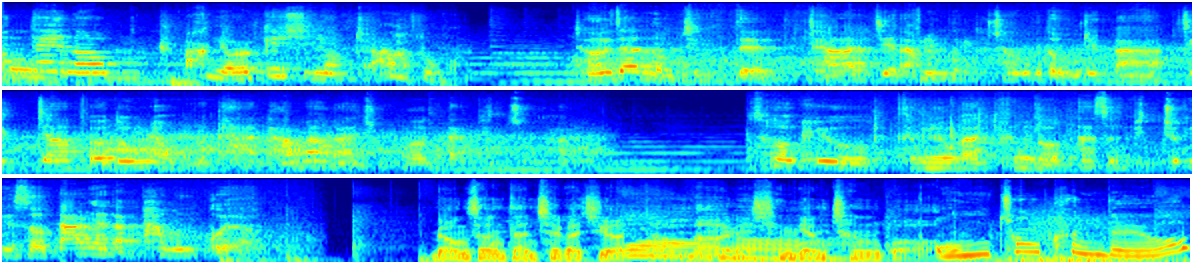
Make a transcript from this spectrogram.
컨테이너 막 10개씩 막쫙 놓고 저자 음식들, 이런 것도 전부 다 우리가 직접 노동력으로 다 석유, 등유 같은 거 따서 비축해서 땅에다 파묻고요 명상 단체가 지었던 우와. 마을의. 식량 창고. 엄청 큰데요?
